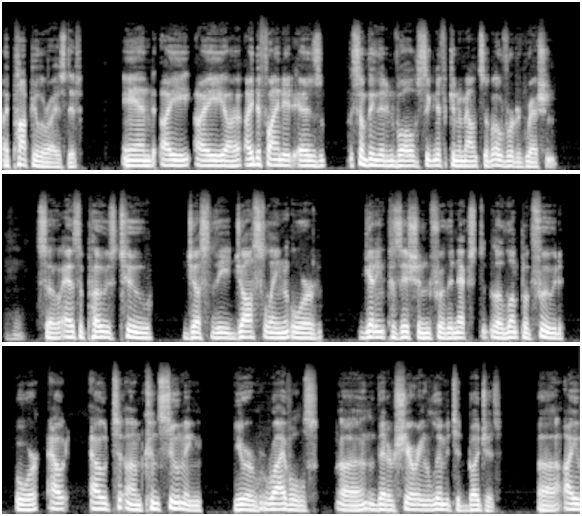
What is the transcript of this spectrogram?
I popularized it, and I I uh, I define it as something that involves significant amounts of overt aggression. Mm-hmm. So as opposed to just the jostling or getting positioned for the next uh, lump of food or out out um, consuming your rivals uh, that are sharing a limited budget. Uh, I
